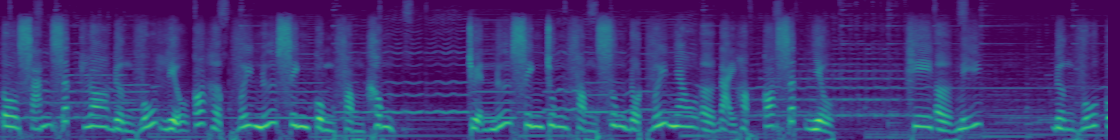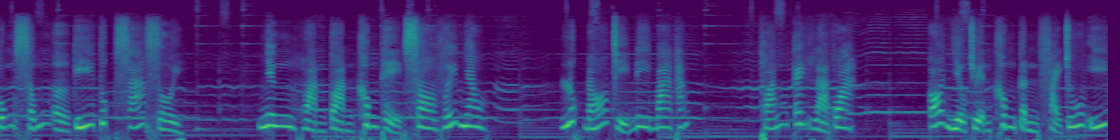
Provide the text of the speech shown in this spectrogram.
Tô sán rất lo đường vũ liệu có hợp với nữ sinh cùng phòng không. Chuyện nữ sinh chung phòng xung đột với nhau ở đại học có rất nhiều. Khi ở mỹ, đường vũ cũng sống ở ký túc xá rồi nhưng hoàn toàn không thể so với nhau. Lúc đó chỉ đi ba tháng. Thoáng cách là qua. Có nhiều chuyện không cần phải chú ý.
